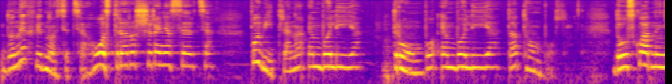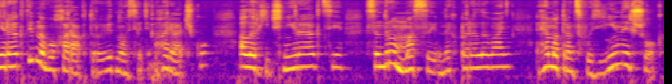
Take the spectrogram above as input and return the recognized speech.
До них відносяться гостре розширення серця, повітряна емболія, тромбоемболія та тромбоз. До ускладнення реактивного характеру відносять гарячку, алергічні реакції, синдром масивних переливань, гемотрансфузійний шок,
